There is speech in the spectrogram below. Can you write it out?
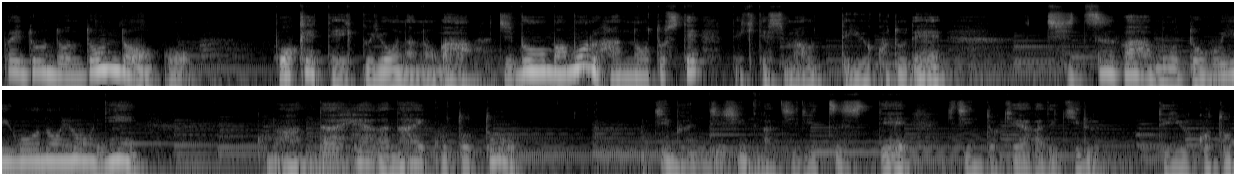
ぱりどんどんどんどんこうボケていくようなのが自分を守る反応としてできてしまうっていうことで実はもう同意語のようにこのアンダーヘアがないことと自分自身が自立してきちんとケアができるっていうことっ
